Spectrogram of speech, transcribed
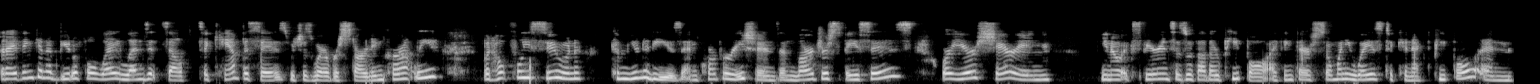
that I think in a beautiful way lends itself to campuses, which is where we're starting currently, but hopefully soon communities and corporations and larger spaces where you're sharing, you know, experiences with other people. I think there are so many ways to connect people and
